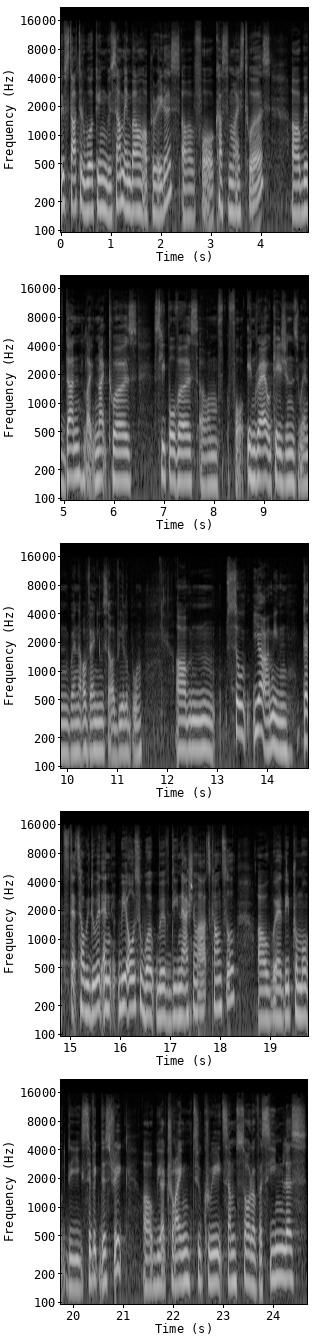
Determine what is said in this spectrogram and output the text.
We've started working with some inbound operators uh, for customized tours. Uh, we've done like night tours sleepovers um, for in rare occasions when, when our venues are available. Um, so yeah, I mean that's that's how we do it, and we also work with the National Arts Council, uh, where they promote the civic district. Uh, we are trying to create some sort of a seamless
